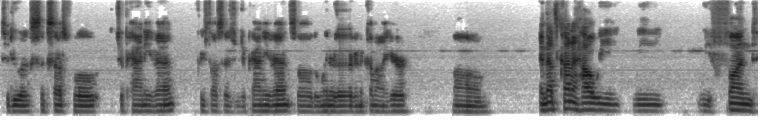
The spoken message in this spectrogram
to do a successful Japan event, freestyle session Japan event. So the winners are going to come out here, um, and that's kind of how we we we fund,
